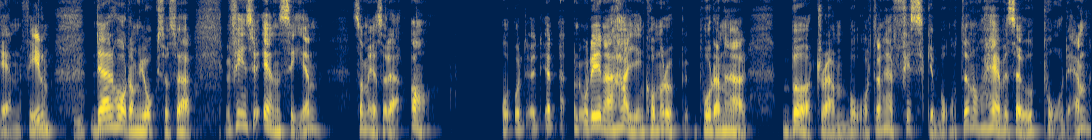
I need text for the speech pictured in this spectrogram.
i en film. Där har de ju också så här, det finns ju en scen som är så där, ja, och, och, och det är när hajen kommer upp på den här Bertram-båten, den här fiskebåten och häver sig upp på den.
